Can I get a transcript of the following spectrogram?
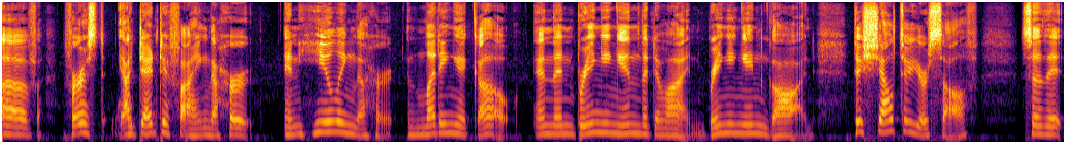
of first identifying the hurt and healing the hurt and letting it go and then bringing in the divine, bringing in God to shelter yourself so that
